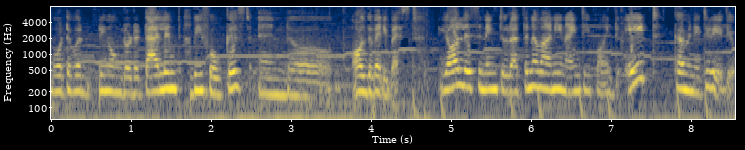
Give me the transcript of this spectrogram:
வாட் எவர் உங்களோட talent be focused and all the very best you're listening to Rathnavani ninety point eight community radio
